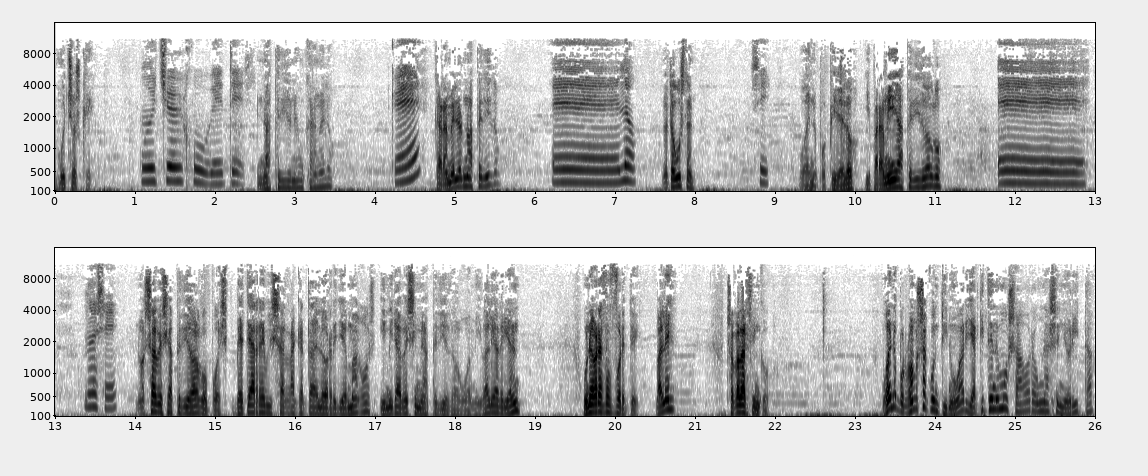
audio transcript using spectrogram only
¿Muchos qué? Muchos juguetes. ¿No has pedido ni un caramelo? ¿Qué? ¿Caramelos no has pedido? Eh, no. ¿No te gustan? Sí. Bueno, pues pídelo. ¿Y para mí has pedido algo? Eh, no sé. ¿No sabes si has pedido algo? Pues vete a revisar la carta de los Reyes Magos y mira a ver si me has pedido algo a mí, ¿vale, Adrián? Un abrazo fuerte, ¿vale? Choca las cinco. Bueno, pues vamos a continuar y aquí tenemos ahora una señorita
